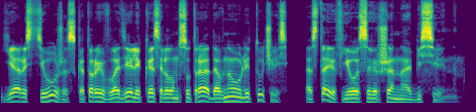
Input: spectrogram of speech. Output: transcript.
Ярость и ужас, которые владели Кэссерлом с утра, давно улетучились, оставив его совершенно обессиленным.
